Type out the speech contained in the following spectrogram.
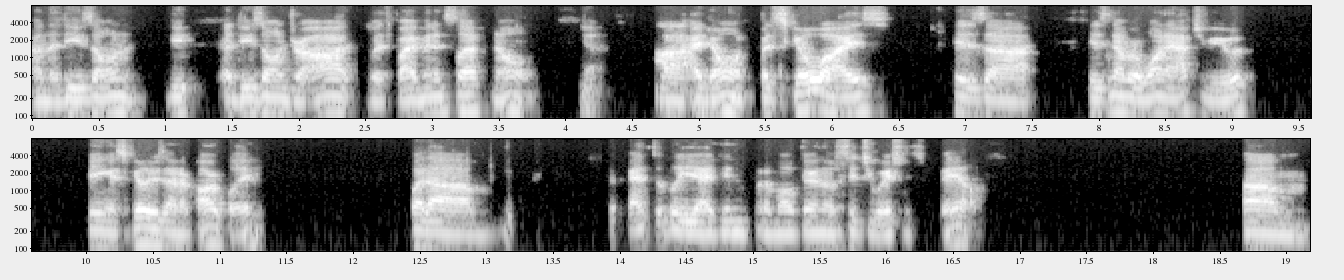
on the D zone, D, a D zone draw with five minutes left. No, Yeah. uh, I don't. But skill wise, his uh his number one attribute being a skill is on a power play. But um, defensively, I didn't put him out there in those situations to fail. Um,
